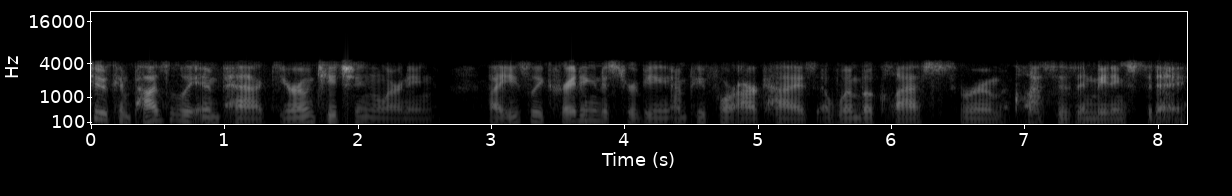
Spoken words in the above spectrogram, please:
too can positively impact your own teaching and learning by easily creating and distributing MP4 archives of WIMBA Classroom classes and meetings today.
